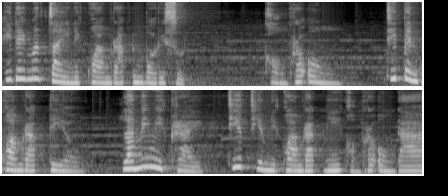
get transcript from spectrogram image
ให้ได้มั่นใจในความรักอันบริสุทธิ์ ของพระองค์ที่เป็นความรักเดียว และไม่มีใครเทียบเทียมในความรักนี้ของพระองค์ได้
